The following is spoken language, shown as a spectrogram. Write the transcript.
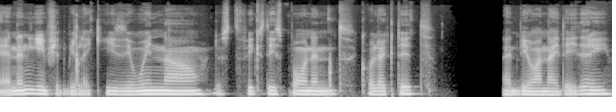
Yeah, and then game should be like easy win now. Just fix this pawn and collect it. Knight b1, knight a3.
